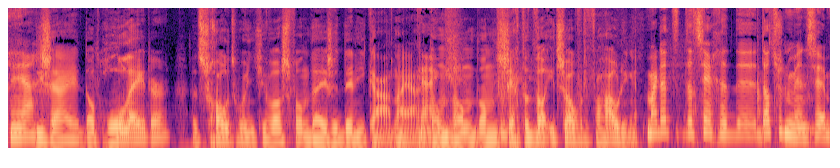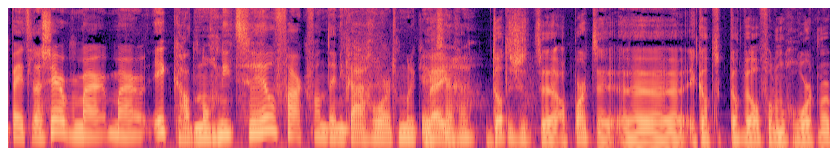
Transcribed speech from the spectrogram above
Ja. Die zei dat Holleder het schoothondje was van deze Danny K. Nou ja, dan, dan, dan zegt dat wel iets over de verhoudingen. Maar dat, dat zeggen de, dat soort mensen en Peter Lacerbe. Maar, maar ik had nog niet heel vaak van Danny K. gehoord, moet ik even nee, zeggen. dat is het uh, aparte. ik, had, ik had wel van hem gehoord, maar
